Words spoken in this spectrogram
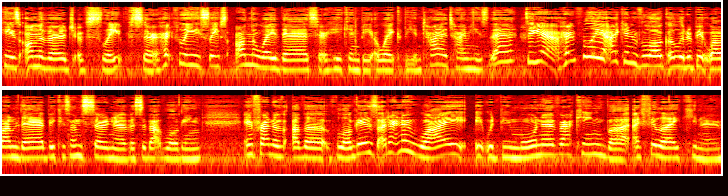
He's on the verge of sleep, so hopefully he sleeps on the way there so he can be awake the entire time he's there. So yeah, hopefully I can vlog a little bit while I'm there because I'm so nervous about vlogging in front of other vloggers. I don't know why it would be more nerve-wracking, but I feel like, you know,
